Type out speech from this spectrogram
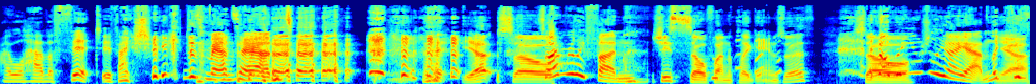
I will have a fit if I shake this man's hand. yeah. So, So I'm really fun. she's so fun to play games with. So no, but usually I am. Like Yeah.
